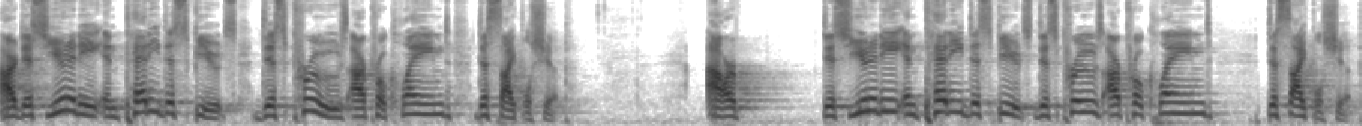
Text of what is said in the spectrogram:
Our disunity in petty disputes disproves our proclaimed discipleship. Our disunity in petty disputes disproves our proclaimed discipleship.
